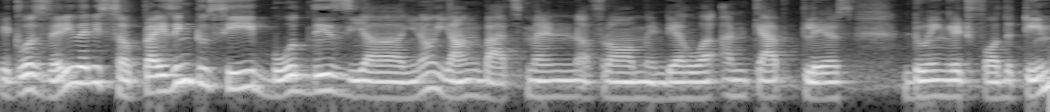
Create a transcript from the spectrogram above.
very surprising to see both these uh, you know young batsmen from India who are uncapped players doing it for the team.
